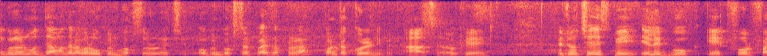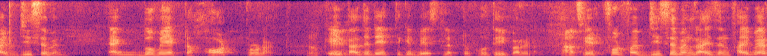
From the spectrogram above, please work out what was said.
এগুলোর মধ্যে আমাদের আবার ওপেন বক্সও রয়েছে। ওপেন বক্সটার প্রাইস আপনারা কন্ট্যাক্ট করে নেবেন। আচ্ছা ওকে এটা হচ্ছে HP elite book eight four five G seven একদমই একটা হট প্রোডাক্ট এই বাজেটে এর থেকে বেস্ট ল্যাপটপ হতেই পারে না। Eight four five G seven Ryzen ফাইভের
